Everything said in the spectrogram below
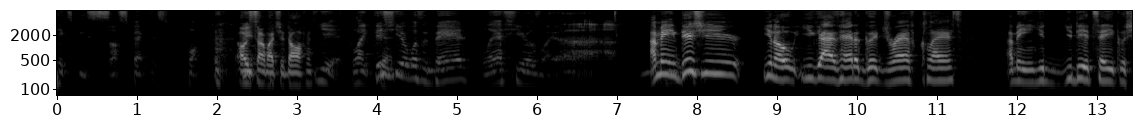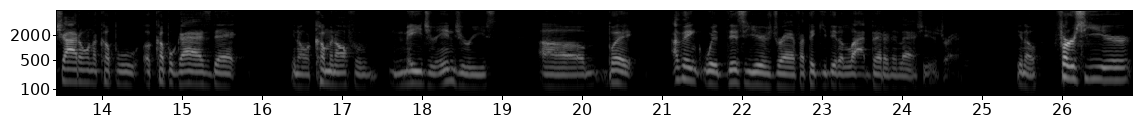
picks be suspect as fuck. though. Oh, you talking about your Dolphins? Yeah, like this Yeah. year wasn't bad. Last year was like, ah. I mean, this year, you know, you guys had a good draft class. I mean, you you did take a shot on a couple a couple guys that, you know, are coming off of major injuries. Um, but I think with this year's draft, I think you did a lot better than last year's draft. You know, first year,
